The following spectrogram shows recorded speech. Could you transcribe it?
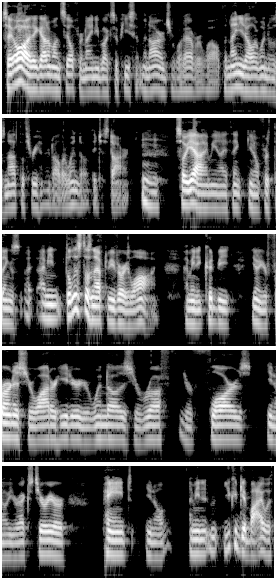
say, oh, they got them on sale for 90 bucks a piece at Menards or whatever. Well, the $90 window is not the $300 window. They just aren't. Mm-hmm. So yeah, I mean, I think you know, for things, I mean, the list doesn't have to be very long. I mean, it could be you know your furnace, your water heater, your windows, your roof, your floors, you know, your exterior paint. You know, I mean, you could get by with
